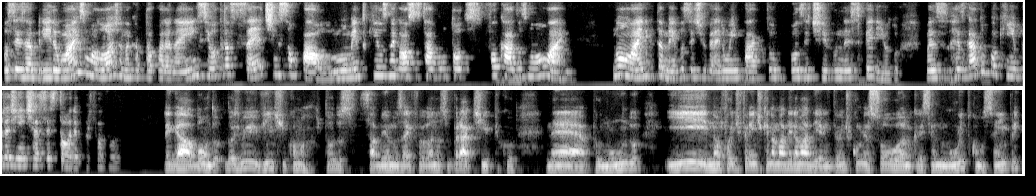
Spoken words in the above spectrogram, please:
vocês abriram mais uma loja na capital paranaense e outras sete em São Paulo, no momento que os negócios estavam todos focados no online. No online também vocês tiveram um impacto positivo nesse período. Mas resgata um pouquinho para a gente essa história, por favor. Legal. Bom, 2020, como todos sabemos, aí foi um ano super atípico né, para o mundo e não foi diferente aqui na Madeira Madeira. Então a gente começou o ano crescendo muito, como sempre,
